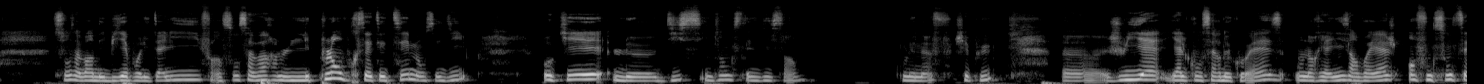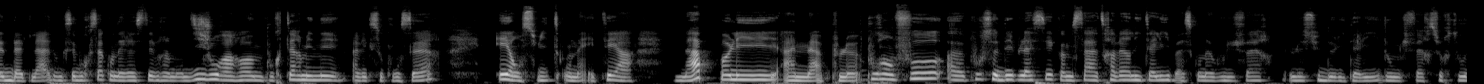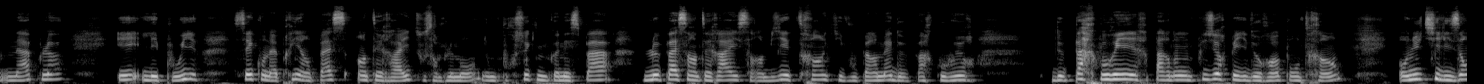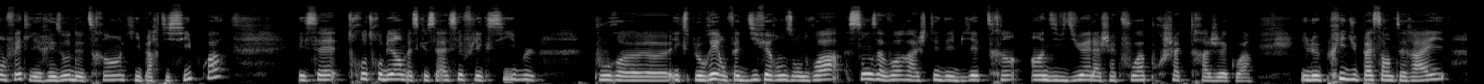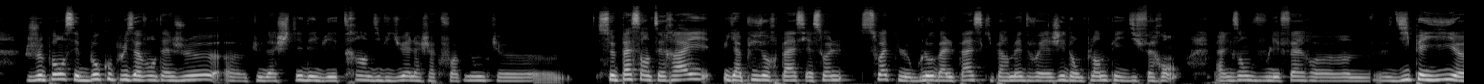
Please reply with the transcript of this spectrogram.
sans avoir des billets pour l'Italie, enfin sans savoir les plans pour cet été, mais on s'est dit, ok, le 10, il me semble que c'était le 10, hein, ou le 9, je sais plus. Euh, juillet, il y a le concert de Coez, on organise un voyage en fonction de cette date-là, donc c'est pour ça qu'on est resté vraiment 10 jours à Rome pour terminer avec ce concert. Et ensuite, on a été à Napoli, à Naples. Pour info, euh, pour se déplacer comme ça à travers l'Italie, parce qu'on a voulu faire le sud de l'Italie, donc faire surtout Naples et les Pouilles, c'est qu'on a pris un pass Interrail tout simplement. Donc pour ceux qui ne connaissent pas, le pass Interrail, c'est un billet de train qui vous permet de parcourir de parcourir pardon, plusieurs pays d'Europe en train en utilisant en fait les réseaux de trains qui y participent quoi. Et c'est trop trop bien parce que c'est assez flexible pour euh, explorer en fait différents endroits sans avoir à acheter des billets de train individuels à chaque fois pour chaque trajet quoi. Et le prix du pass Interrail, je pense, est beaucoup plus avantageux euh, que d'acheter des billets de train individuels à chaque fois. Donc euh, ce pass Interrail, il y a plusieurs passes. Il y a soit, soit le Global Pass qui permet de voyager dans plein de pays différents. Par exemple, vous voulez faire 10 pays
